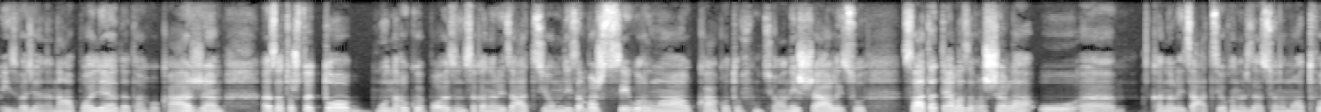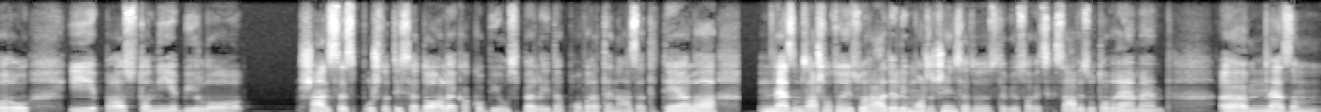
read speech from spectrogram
izvađene napolje, da tako kažem, zato što je to bunar koji je povezan sa kanalizacijom. Nisam baš sigurna kako to funkcioniše, ali su sva ta tela završila u e, kanalizaciji, u kanalizacijonom otvoru i prosto nije bilo šanse spuštati se dole kako bi uspeli da povrate nazad tela. Ne znam zašto to nisu radili, možda čini se da ste bio Sovjetski savez u to vreme, um, ne znam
